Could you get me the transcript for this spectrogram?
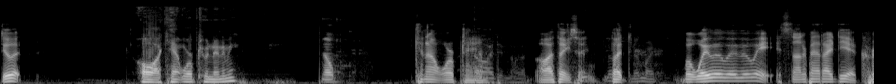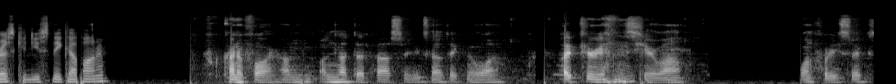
Do it. Oh, I can't warp to an enemy? Nope. Cannot warp to him. No, I didn't know that. Oh, I thought you said. No, But never mind. but wait, wait, wait, wait, wait. It's not a bad idea. Chris, can you sneak up on him? Kind of far. I'm I'm not that fast, so it's gonna take me a while. Hyperion is here. Wow. 146.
